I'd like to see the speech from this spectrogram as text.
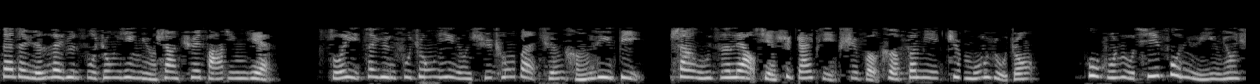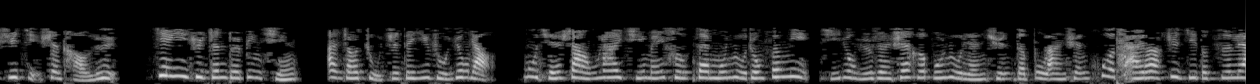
但在人类孕妇中应用上缺乏经验，所以在孕妇中应用需充分权衡利弊。尚无资料显示该品是否可分泌至母乳中，故哺乳期妇女应用需谨慎考虑。建议去针对病情，按照主治的医嘱用药。目前尚无埃奇霉素在母乳中分泌及用于妊娠和哺乳人群的不安全或胎儿制剂的资料。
